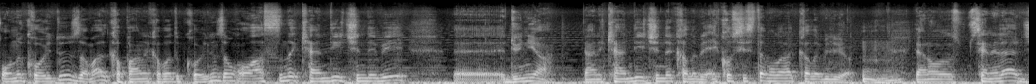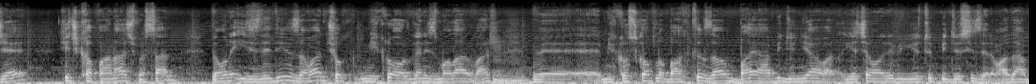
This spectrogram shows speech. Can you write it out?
onu koyduğu zaman kapağını kapatıp koyduğun zaman o aslında kendi içinde bir e, dünya. Yani kendi içinde kalabiliyor. Ekosistem olarak kalabiliyor. Yani o senelerce hiç kapağını açmasan ve onu izlediğin zaman çok mikroorganizmalar var ve e, mikroskopla baktığın zaman bayağı bir dünya var. Geçen öyle bir YouTube videosu izledim. Adam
